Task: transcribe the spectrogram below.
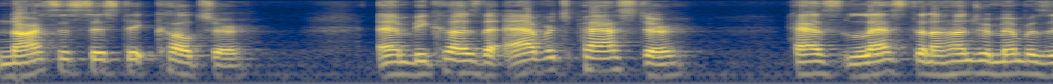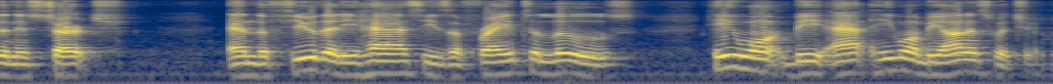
narcissistic culture, and because the average pastor has less than 100 members in his church, and the few that he has he's afraid to lose, he won't be at, he won't be honest with you.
